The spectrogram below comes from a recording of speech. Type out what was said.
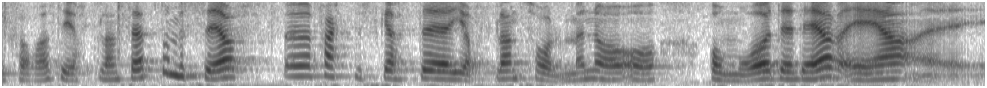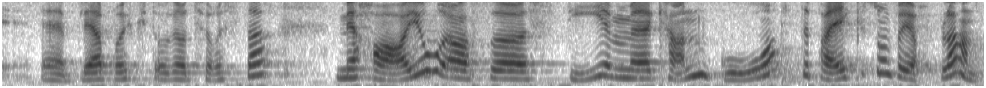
I forhold til Jørpeland senter. vi ser uh, faktisk at uh, Jørpelandsholmen og, og, området der er, uh, blir brukt av turister. Vi har jo altså sti Vi kan gå til Preikestolen for Jørpeland.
